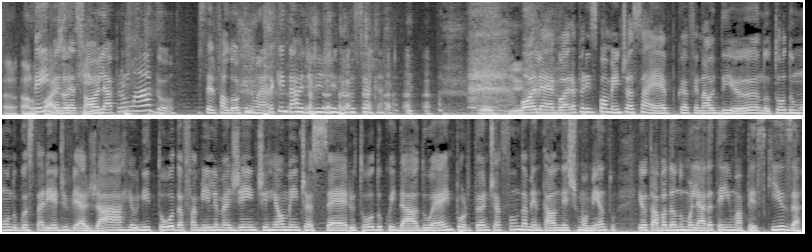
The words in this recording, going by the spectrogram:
Ela Sim, faz mas é aqui. só olhar pro lado. Você falou que não era quem tava dirigindo você. Olha, agora principalmente essa época, final de ano, todo mundo gostaria de viajar, reunir toda a família, mas gente, realmente é sério, todo cuidado é importante, é fundamental neste momento. Eu tava dando uma olhada, tem uma pesquisa,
